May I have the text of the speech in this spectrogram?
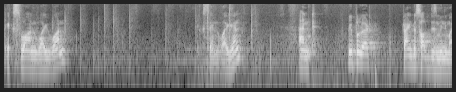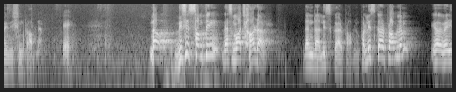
x1, y1, xn, yn, and people were trying to solve this minimization problem. Okay. Now, this is something that's much harder than the least square problem. For least square problem, you have a very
